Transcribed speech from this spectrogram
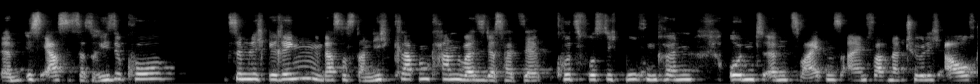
ähm, ist erstens das Risiko ziemlich gering, dass es dann nicht klappen kann, weil sie das halt sehr kurzfristig buchen können. Und ähm, zweitens einfach natürlich auch,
